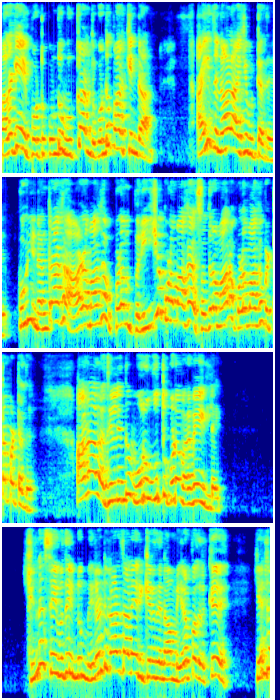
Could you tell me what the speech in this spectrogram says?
பலகையை போட்டுக்கொண்டு உட்கார்ந்து கொண்டு பார்க்கின்றான். ஐந்து நாள் ஆகிவிட்டது. குழி நன்றாக ஆழமாக குளம் பெரிய குளமாக சுதரமான குளமாக வெட்டப்பட்டது. ஆனால் அதிலிருந்து ஒரு ஊத்து கூட வரவே இல்லை. என்ன செய்வது? இன்னும் இரண்டு நாள் தானே இருக்கிறது நாம் இறப்பதற்கு? என்ற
